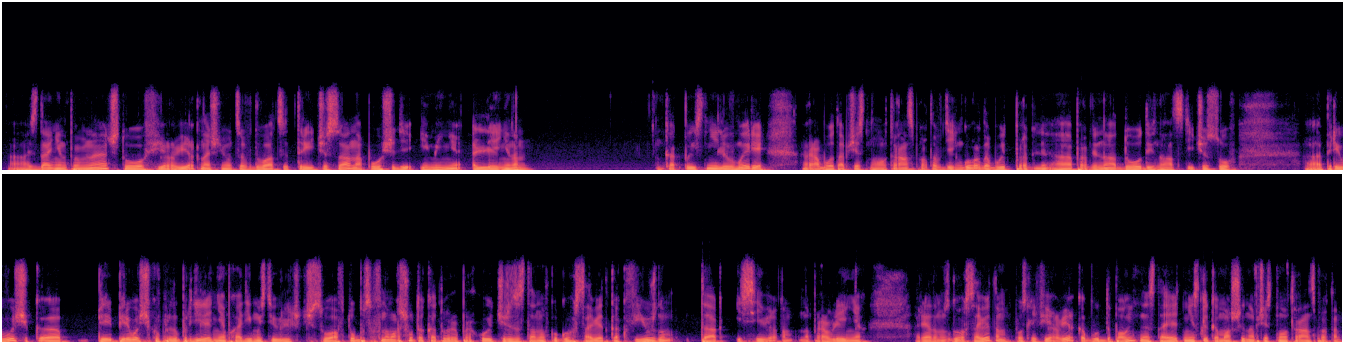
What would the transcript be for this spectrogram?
А, издание напоминает, что фейерверк начнется в 23 часа на площади имени Ленина. Как пояснили в мэрии, работа общественного транспорта в День города будет продлена до 12 часов. Перевозчик, перевозчиков предупредили о необходимости увеличить число автобусов на маршрутах, которые проходят через остановку Горсовет как в южном, так и северном направлениях. Рядом с Горсоветом после фейерверка будут дополнительно стоять несколько машин общественного транспорта.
